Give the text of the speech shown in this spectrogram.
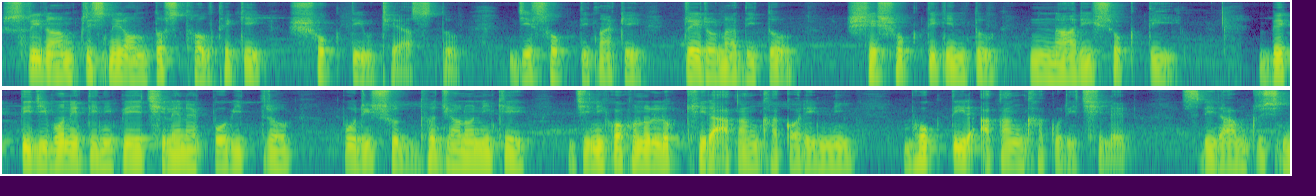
শ্রীরামকৃষ্ণের অন্তঃস্থল থেকে শক্তি উঠে আসত। যে শক্তি তাকে প্রেরণা দিত, সে শক্তি কিন্তু নারী শক্তি। ব্যক্তি জীবনে তিনি পেয়েছিলেন এক পবিত্র, পরিশুদ্ধ জননীকে যিনি কখনো লক্ষ্মীর আকাঙ্ক্ষা করেননি, ভক্তির আকাঙ্ক্ষা করেছিলেন। শ্রীরামকৃষ্ণ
